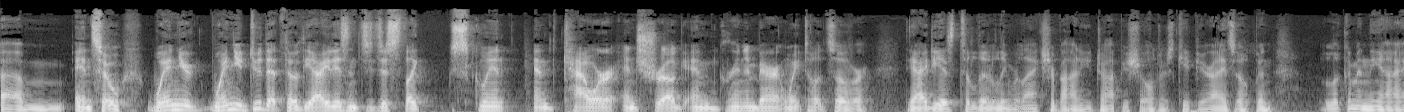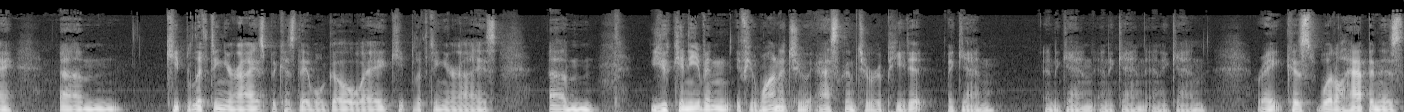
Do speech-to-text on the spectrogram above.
um, and so when you're when you do that though, the idea isn't to just like squint and cower and shrug and grin and bear it and wait till it's over. The idea is to literally relax your body, drop your shoulders, keep your eyes open, look them in the eye, um, keep lifting your eyes because they will go away. Keep lifting your eyes. Um, you can even, if you wanted to, ask them to repeat it again and again and again and again, right? Because what'll happen is,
